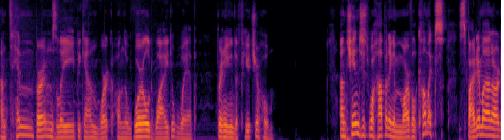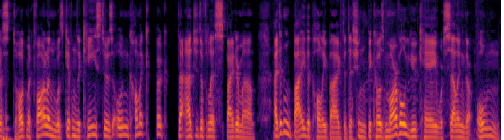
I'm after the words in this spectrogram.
and Tim Berners Lee began work on the World Wide Web, bringing the future home. And changes were happening in Marvel Comics. Spider Man artist Todd McFarlane was given the keys to his own comic book, The Adjectiveless Spider Man. I didn't buy the polybagged edition because Marvel UK were selling their own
